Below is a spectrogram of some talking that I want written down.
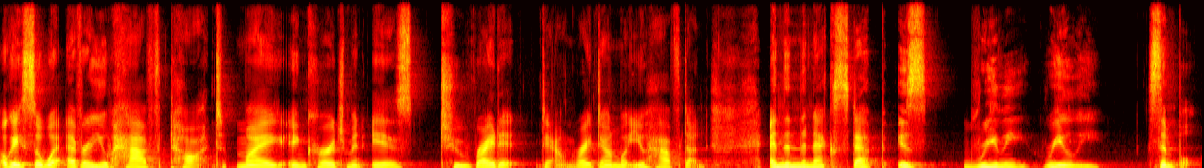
Okay, so whatever you have taught, my encouragement is to write it down, write down what you have done. And then the next step is really, really simple.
